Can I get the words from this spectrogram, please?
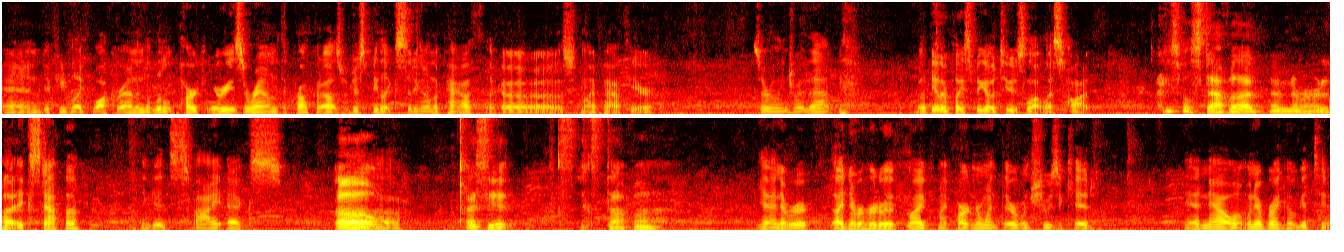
and if you'd like walk around in the little park areas around, the crocodiles would just be like sitting on the path, like, uh, this is my path here. So I really enjoyed that. But the other place we go to is a lot less hot. How do you spell Stapa? I've, I've never heard of Uh, that. Ixtapa, I think it's I X. oh, uh, I see it. Ix- Ixtapa. Yeah, I never, I'd never heard of it. My my partner went there when she was a kid, and now whenever I go get to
